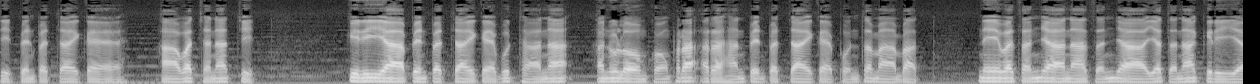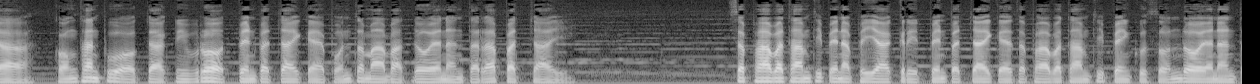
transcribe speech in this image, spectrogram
จิตเป็นปัจจัยแก่ อาวัชนะจิต กิริยาเป็นปัจจัยแก่บุทธานะ อนุโลมของพระอรหันต์เป็นปัจจัยแก่ผลสมาบัติเนวสัญญานาสัญญายตนากิริยาของท่านผู้ออกจากนิโรธเป็นปัจจัยแก่ผลสมาบัติโดยอนันตรปัจจัย สภาวธรรมที่เป็นอัพยากฤิเป็นปัจจัยแก่สภาวธรรมที่เป็นกุศลโดยอนันต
